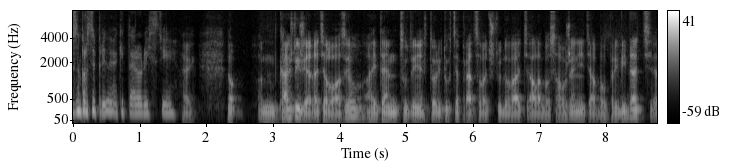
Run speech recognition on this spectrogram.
sem proste prídu nejakí teroristi? Hej. No, každý žiadateľ o azyl, aj ten cudzinec, ktorý tu chce pracovať, študovať alebo sa oženiť alebo privydať, e,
